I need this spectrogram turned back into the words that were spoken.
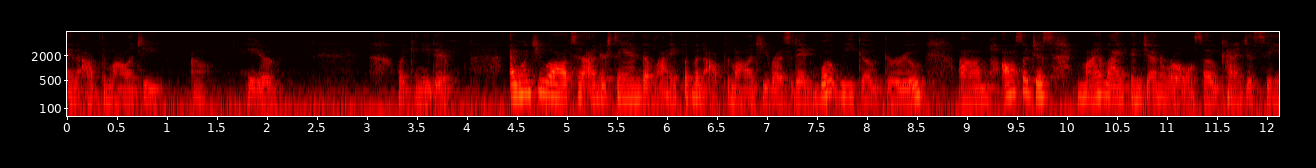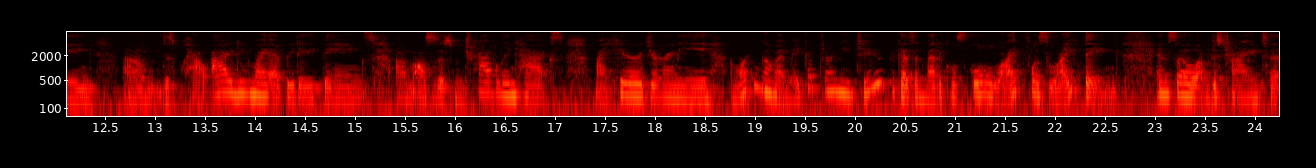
an ophthalmology, oh, hair, what can you do? I want you all to understand the life of an ophthalmology resident, what we go through, um, also just my life in general. So kind of just seeing um, just how I do my everyday things. Um, also there's some traveling hacks, my hair journey. I'm working on my makeup journey too because in medical school, life was lifing. And so I'm just trying to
